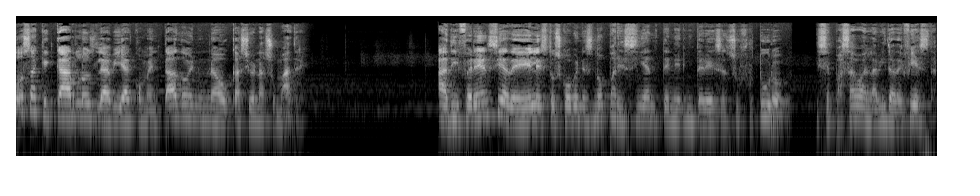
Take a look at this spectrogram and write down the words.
cosa que Carlos le había comentado en una ocasión a su madre. A diferencia de él, estos jóvenes no parecían tener interés en su futuro y se pasaban la vida de fiesta.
